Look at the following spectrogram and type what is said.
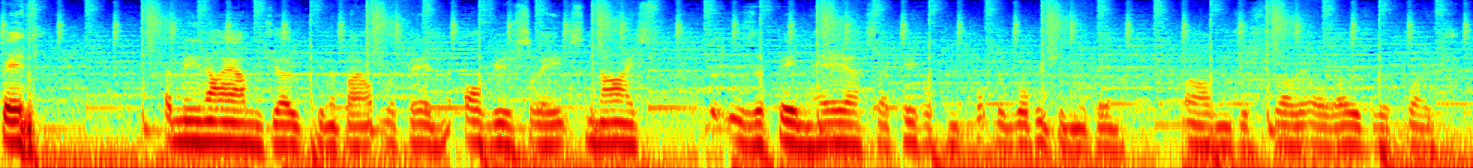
bin. I mean, I am joking about the bin. Obviously, it's nice that there's a bin here so people can put the rubbish in the bin rather than just throw it all over the place.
